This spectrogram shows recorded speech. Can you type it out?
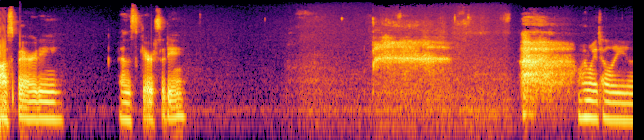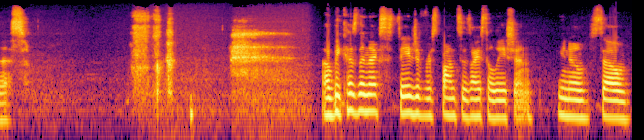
prosperity and scarcity. Why am I telling you this? uh, because the next stage of response is isolation, you know. So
